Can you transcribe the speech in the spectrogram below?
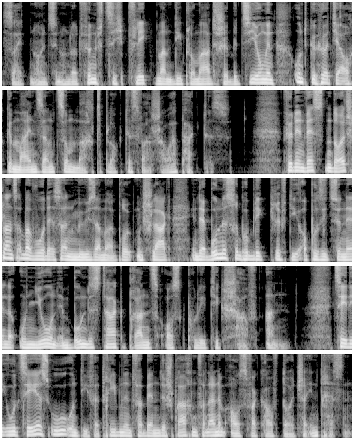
Seit 1950 pflegt man diplomatische Beziehungen und gehört ja auch gemeinsam zum Machtblock des Warschauer Paktes. Für den Westen Deutschlands aber wurde es ein mühsamer Brückenschlag. In der Bundesrepublik griff die oppositionelle Union im Bundestag Brandts Ostpolitik scharf an. CDU, CSU und die Vertriebenenverbände sprachen von einem Ausverkauf deutscher Interessen.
